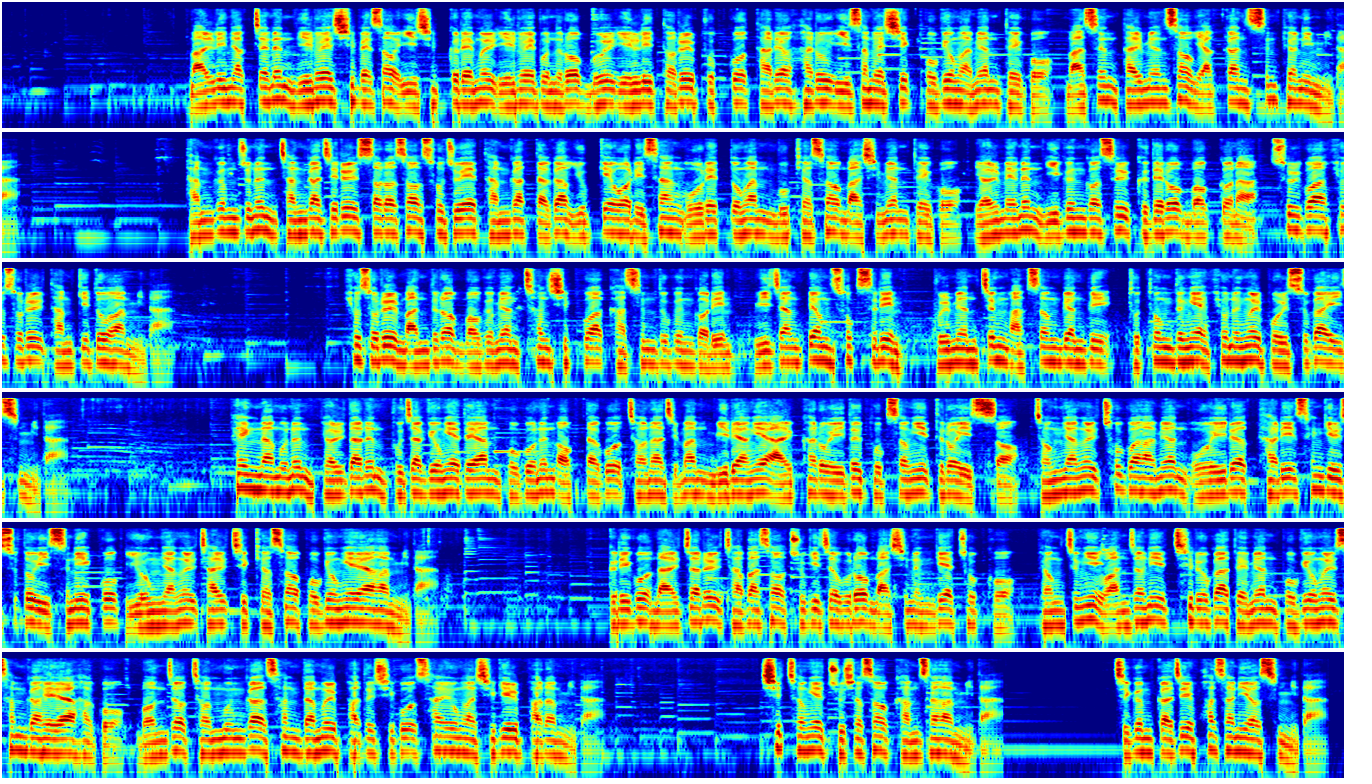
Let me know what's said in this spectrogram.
말린 약재는 1회 10에서 20g을 1회분으로 물 1리터를 붓고 달여 하루 2-3회씩 복용하면 되고 맛은 달면서 약간 쓴 편입니다. 담금주는 장가지를 썰어서 소주에 담갔다가 6개월 이상 오랫동안 묵혀서 마시면 되고 열매는 익은 것을 그대로 먹거나 술과 효소를 담기도 합니다. 효소를 만들어 먹으면 천식과 가슴 두근거림, 위장병 속쓰림, 불면증 악성변비, 두통 등의 효능을 볼 수가 있습니다. 팽나무는 별다른 부작용에 대한 보고는 없다고 전하지만 미량의 알카로이드 독성이 들어있어 정량을 초과하면 오히려 탈이 생길 수도 있으니 꼭 용량을 잘 지켜서 복용해야 합니다. 그리고 날짜를 잡아서 주기적으로 마시는 게 좋고 병증이 완전히 치료가 되면 복용을 삼가해야 하고 먼저 전문가 상담을 받으시고 사용하시길 바랍니다. 시청해 주셔서 감사합니다. 지금까지 화산이었습니다.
